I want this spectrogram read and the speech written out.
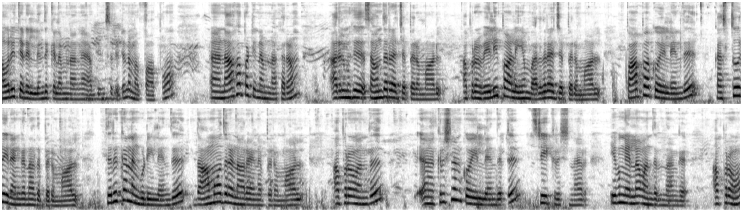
அவரித்தடல்லேருந்து கிளம்புனாங்க அப்படின்னு சொல்லிட்டு நம்ம பார்ப்போம். நாகப்பட்டினம் நகரம் அருள்மிகு சவுந்தரராஜ பெருமாள் அப்புறம் வெளிப்பாளையம் வரதராஜ பெருமாள் பாப்பா கோயிலேருந்து கஸ்தூரி ரங்கநாத பெருமாள் திருக்கண்ணங்குடியிலேருந்து தாமோதர நாராயண பெருமாள் அப்புறம் வந்து கிருஷ்ணன் கோயிலேருந்துட்டு ஸ்ரீகிருஷ்ணர் இவங்க எல்லாம் வந்திருந்தாங்க. அப்புறம்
